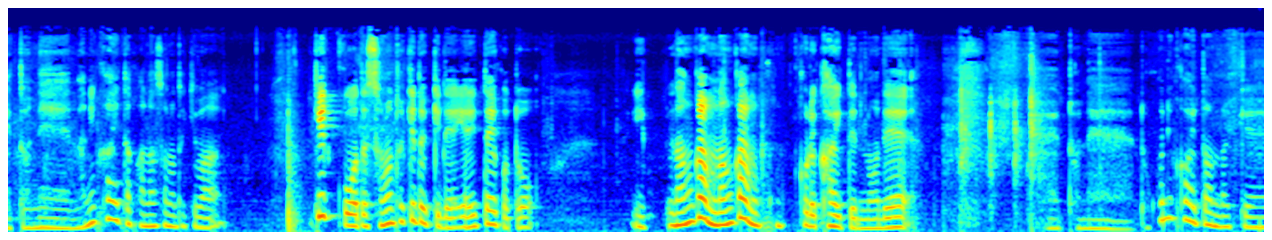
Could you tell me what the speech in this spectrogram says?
えっ、ー、とね何書いたかなその時は。結構私その時々でやりたいこと何回も何回もこれ書いてるので。えっ、ー、とねどこに書いたんだっけ？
